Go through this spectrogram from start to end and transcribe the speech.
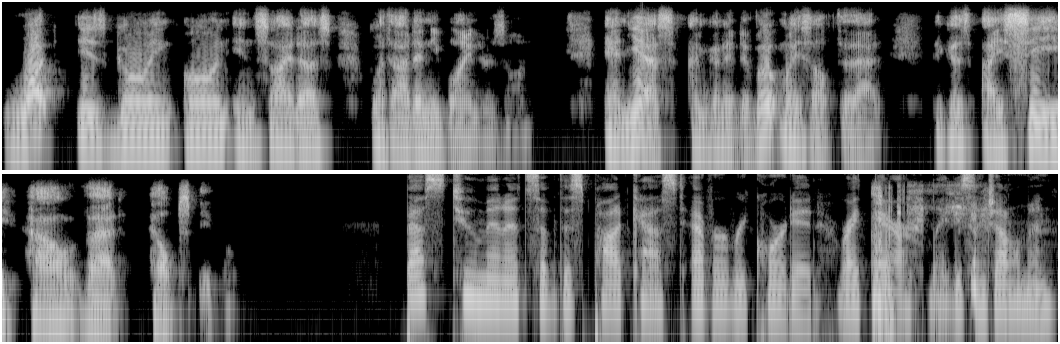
what is going on inside us without any blinders on. And yes, I'm going to devote myself to that because I see how that helps people. Best two minutes of this podcast ever recorded, right there, ladies and gentlemen.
